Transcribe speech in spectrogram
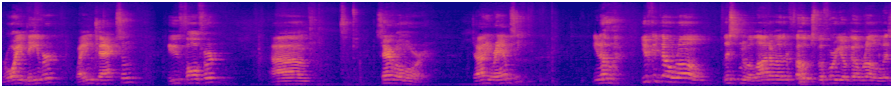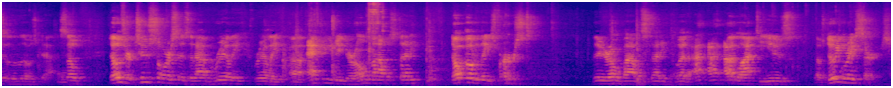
Roy Deaver, Wayne Jackson, Hugh Fulford, um, several more. Johnny Ramsey. You know, you could go wrong listening to a lot of other folks before you'll go wrong listening to those guys. So those are two sources that I've really, really, uh, after you do your own Bible study, don't go to these first. do your own Bible study, but I, I, I'd like to use those, doing research.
